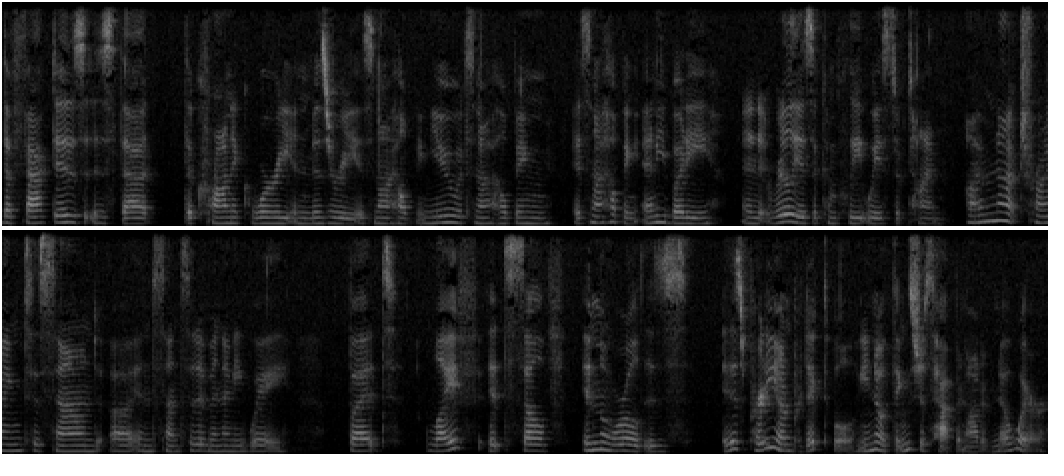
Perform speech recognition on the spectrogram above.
The fact is, is that the chronic worry and misery is not helping you. It's not helping, it's not helping anybody. And it really is a complete waste of time. I'm not trying to sound uh, insensitive in any way, but life itself in the world is is pretty unpredictable. You know, things just happen out of nowhere.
